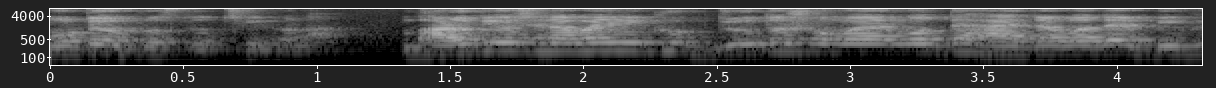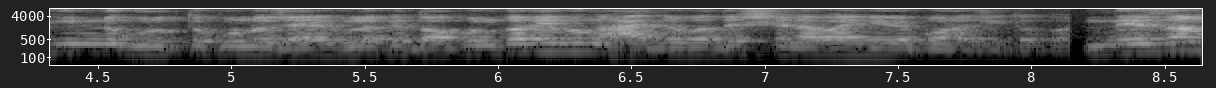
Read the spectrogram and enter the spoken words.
মোটেও প্রস্তুত ছিল না। ভারতীয় সেনাবাহিনী খুব দ্রুত সময়ের মধ্যে হায়দ্রাবাদের বিভিন্ন গুরুত্বপূর্ণ জায়গাগুলোকে দখল করে এবং হায়দ্রাবাদের সেনাবাহিনীরে পরাজিত করে। নিজাম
